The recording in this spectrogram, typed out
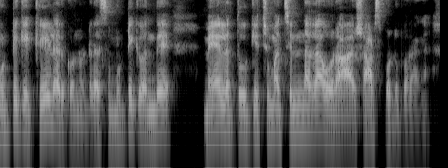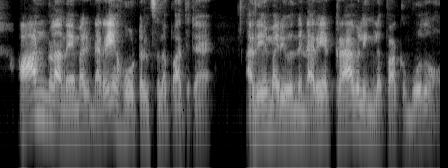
முட்டிக்கு கீழே இருக்கணும் ட்ரெஸ் முட்டிக்கு வந்து மேலே தூக்கி சும்மா சின்னதாக ஒரு ஷார்ட்ஸ் போட்டு போகிறாங்க ஆண்களும் அதே மாதிரி நிறைய ஹோட்டல்ஸில் பார்த்துட்டேன். அதே மாதிரி வந்து நிறைய ட்ராவலிங்கில் பார்க்கும்போதும்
